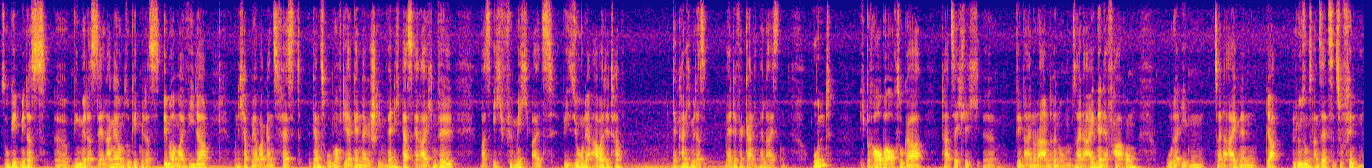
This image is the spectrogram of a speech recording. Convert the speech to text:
So geht mir das, äh, ging mir das sehr lange und so geht mir das immer mal wieder. Und ich habe mir aber ganz fest, ganz oben auf die Agenda geschrieben, wenn ich das erreichen will, was ich für mich als Vision erarbeitet habe, dann kann ich mir das im Endeffekt gar nicht mehr leisten. Und ich beraube auch sogar tatsächlich äh, den einen oder anderen um seine eigenen Erfahrungen oder eben seine eigenen ja, Lösungsansätze zu finden.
